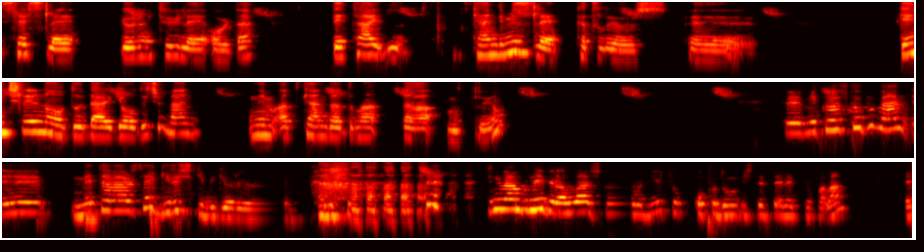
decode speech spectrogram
sesle, görüntüyle orada detay kendimizle katılıyoruz. Ee, gençlerin olduğu dergi olduğu için ben benim ad, kendi adıma daha mutluyum. E, mikroskopu ben e, metaverse giriş gibi görüyorum. Şimdi ben bu nedir Allah aşkına diye çok okudum işte seyrettim falan. E,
